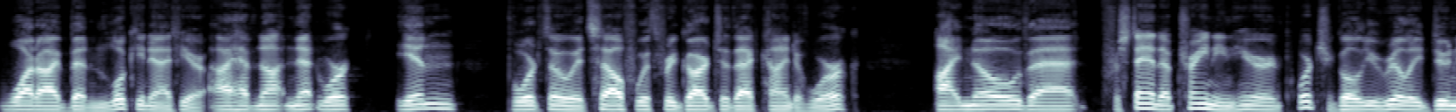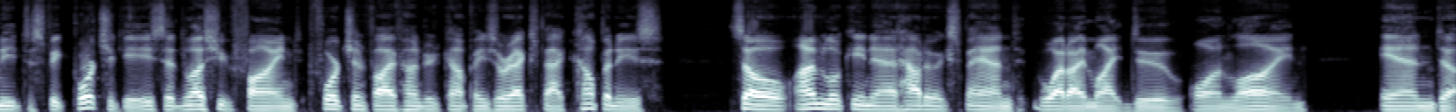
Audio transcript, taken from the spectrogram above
what I've been looking at here. I have not networked in Porto itself with regard to that kind of work. I know that for stand up training here in Portugal, you really do need to speak Portuguese unless you find Fortune 500 companies or expat companies. So I'm looking at how to expand what I might do online. And uh,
